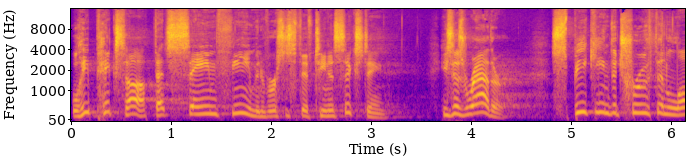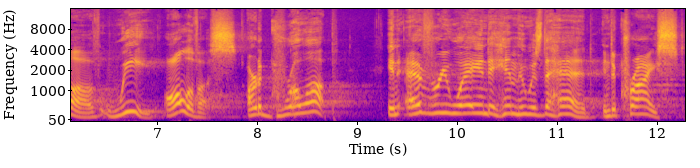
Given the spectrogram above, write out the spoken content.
Well, he picks up that same theme in verses 15 and 16. He says, Rather, speaking the truth in love, we, all of us, are to grow up in every way into him who is the head, into Christ,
